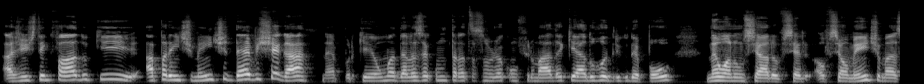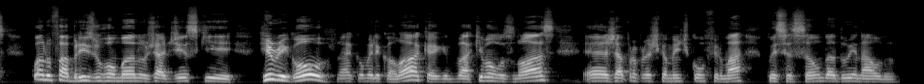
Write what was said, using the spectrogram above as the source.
a gente tem que falar do que aparentemente deve chegar, né? Porque uma delas é a contratação já confirmada, que é a do Rodrigo Depou, não anunciada oficial, oficialmente, mas quando o Fabrício Romano já diz que here we go, né? Como ele coloca, aqui vamos nós, é, já para praticamente confirmar, com exceção da do Hinaldo.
